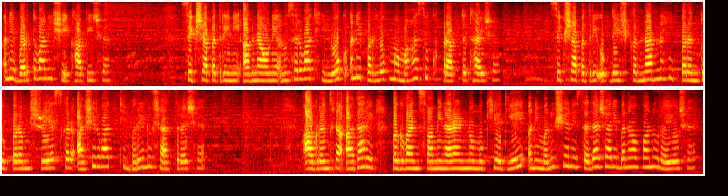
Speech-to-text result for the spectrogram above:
અને વર્તવાની શેખ આપી છે. શિક્ષાપત્રીની આજ્ઞાઓને અનુસરવાથી લોક અને પરલોકમાં મહાસુખ પ્રાપ્ત થાય છે. શિક્ષાપત્રી ઉપદેશ કરનાર નહીં, પરંતુ પરમ શ્રેયસ્કર આશીર્વાદથી ભરેલું શાસ્ત્ર છે. આ ગ્રંથના આધારે ભગવાન સ્વામિનારાયણનો મુખ્ય ધ્યેય અને મનુષ્યને સદાચારી બનાવવાનું રહ્યો છે.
